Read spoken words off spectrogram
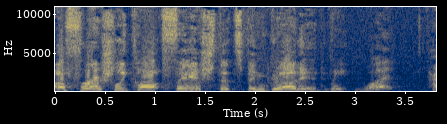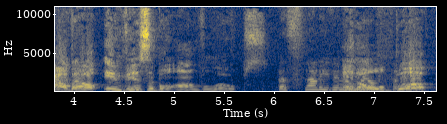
a freshly caught fish that's been gutted. Wait, what? How about invisible envelopes? That's not even a An old thi- book.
